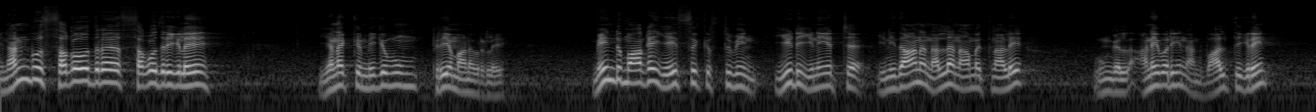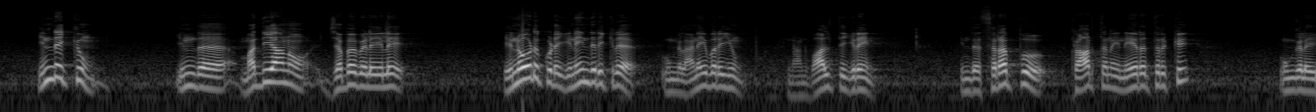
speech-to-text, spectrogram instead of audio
என் அன்பு சகோதர சகோதரிகளே எனக்கு மிகவும் பிரியமானவர்களே மீண்டுமாக இயேசு கிறிஸ்துவின் ஈடு இணையற்ற இனிதான நல்ல நாமத்தினாலே உங்கள் அனைவரையும் நான் வாழ்த்துகிறேன். இன்றைக்கும் இந்த மத்தியானம் ஜப வேளையிலே என்னோடு கூட இணைந்திருக்கிற உங்கள் அனைவரையும் நான் வாழ்த்துகிறேன். இந்த சிறப்பு பிரார்த்தனை நேரத்திற்கு உங்களை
